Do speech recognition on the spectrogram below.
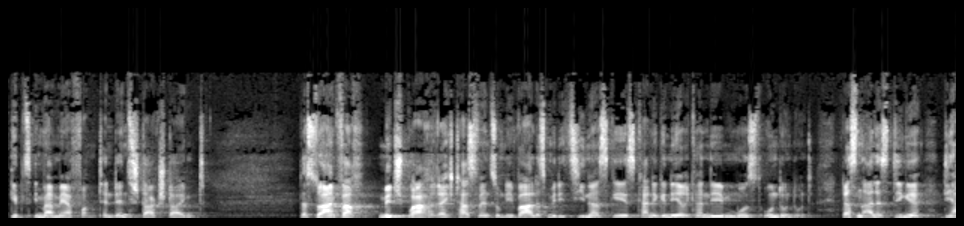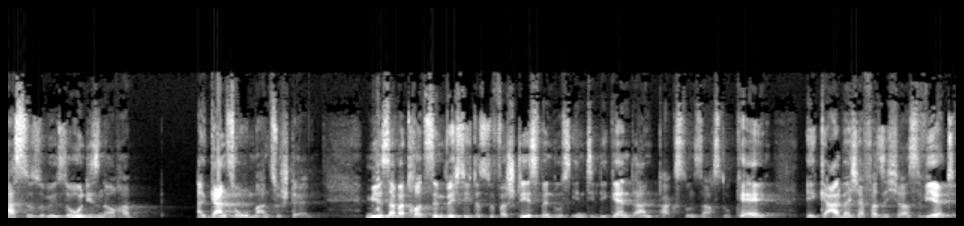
Gibt es immer mehr von, Tendenz stark steigend. Dass du einfach Mitspracherecht hast, wenn es um die Wahl des Mediziners geht, keine Generika nehmen musst und, und, und. Das sind alles Dinge, die hast du sowieso und die sind auch ganz oben anzustellen. Mir ist aber trotzdem wichtig, dass du verstehst, wenn du es intelligent anpackst und sagst, okay, egal welcher Versicherer es wird,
